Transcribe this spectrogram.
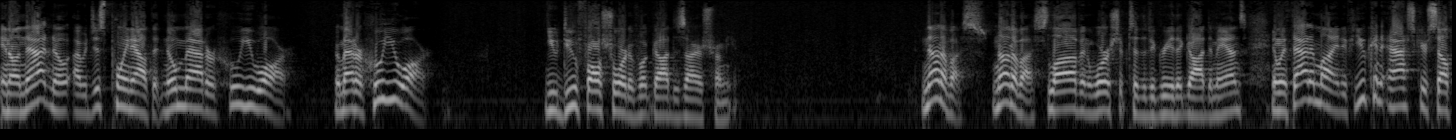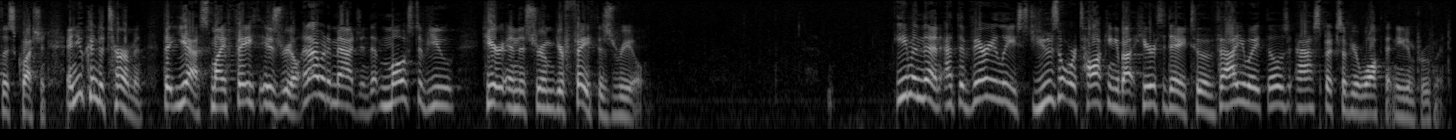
And on that note, I would just point out that no matter who you are, no matter who you are, you do fall short of what God desires from you. None of us, none of us love and worship to the degree that God demands. And with that in mind, if you can ask yourself this question, and you can determine that yes, my faith is real, and I would imagine that most of you here in this room, your faith is real. Even then, at the very least, use what we're talking about here today to evaluate those aspects of your walk that need improvement.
